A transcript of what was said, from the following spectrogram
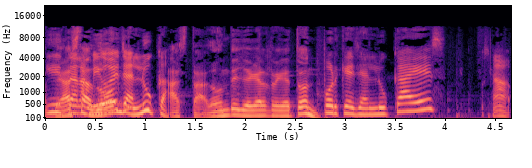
Y tan amigo de Gianluca. ¿Hasta dónde llega el reggaetón? Porque Gianluca es o sea,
